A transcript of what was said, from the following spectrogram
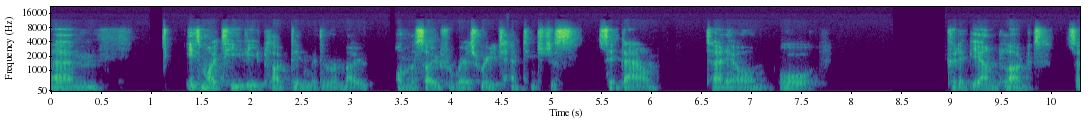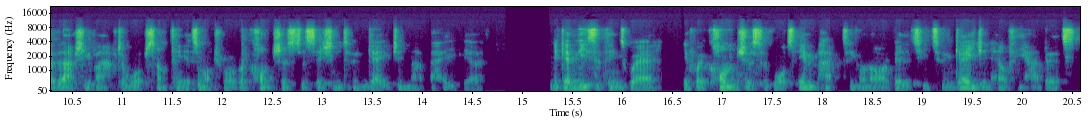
um, is my TV plugged in with the remote on the sofa where it's really tempting to just sit down, turn it on, or could it be unplugged? So that actually, if I have to watch something, it's much more of a conscious decision to engage in that behavior. And again, these are things where if we're conscious of what's impacting on our ability to engage in healthy habits,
